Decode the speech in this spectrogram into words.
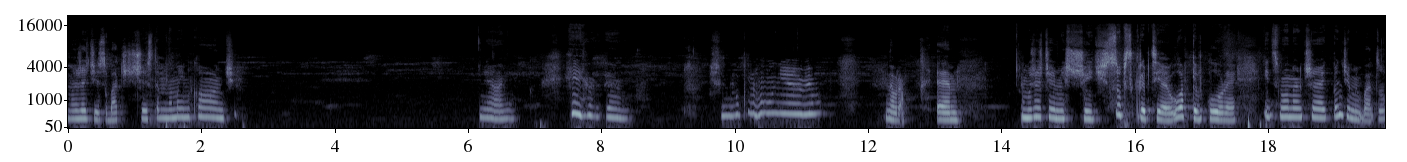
możecie zobaczyć, czy jestem na moim koncie. Ja nie. Ja wiem. Nie wiem. Dobra. Em, możecie mi strzelić subskrypcję, łapkę w górę i dzwoneczek. Będzie mi bardzo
